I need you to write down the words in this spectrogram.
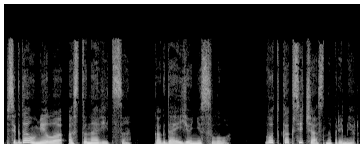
всегда умела остановиться, когда ее несло. Вот как сейчас, например.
